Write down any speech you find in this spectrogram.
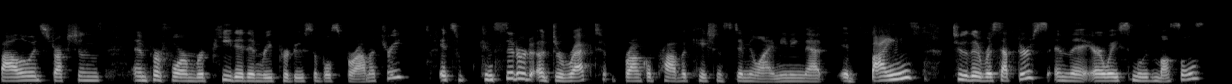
follow instructions and perform repeated and reproducible spirometry. It's considered a direct bronchoprovocation stimuli, meaning that it binds to the receptors in the airway smooth muscles.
